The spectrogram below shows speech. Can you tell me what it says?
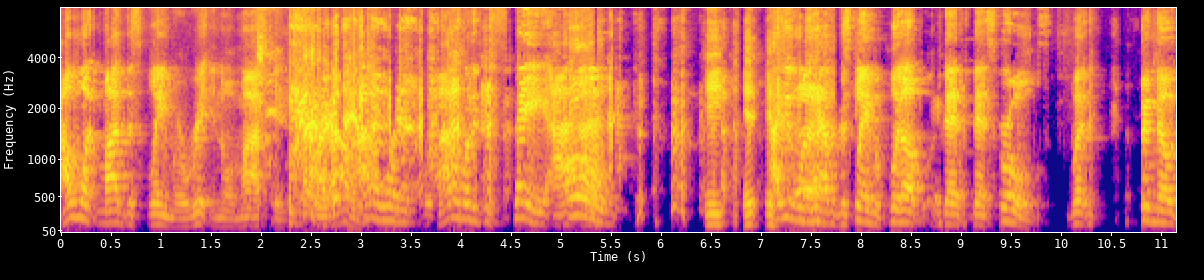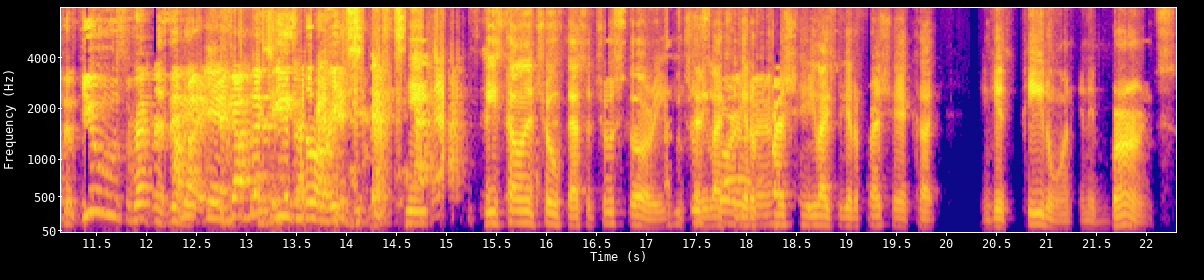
I want my disclaimer written on my face. Like, I, I don't want to. I don't want to just say. I, I, oh. He, it, I just want to have a disclaimer put up that that scrolls. But you know the views represented. I'm like, yeah, God bless you. These stories. he, he's telling the truth. That's a true story. A He true said he likes story, to get man. a fresh. He likes to get a fresh haircut and gets peed on, and it burns.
